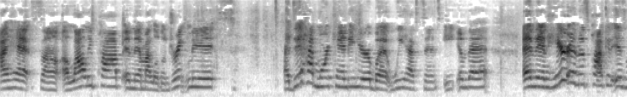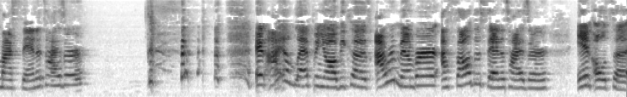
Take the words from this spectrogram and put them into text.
I had some a lollipop and then my little drink mix. I did have more candy here, but we have since eaten that. And then here in this pocket is my sanitizer. And I am laughing, y'all, because I remember I saw the sanitizer in Ulta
